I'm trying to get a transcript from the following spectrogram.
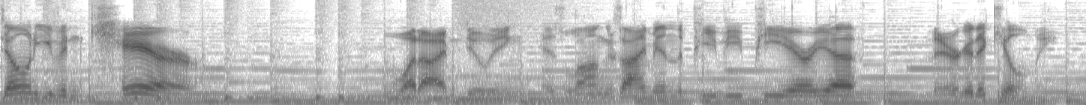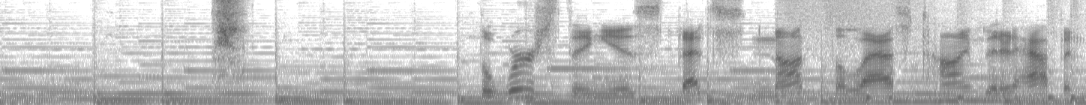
don't even care what I'm doing. As long as I'm in the PvP area, they're gonna kill me. the worst thing is, that's not the last time that it happened.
